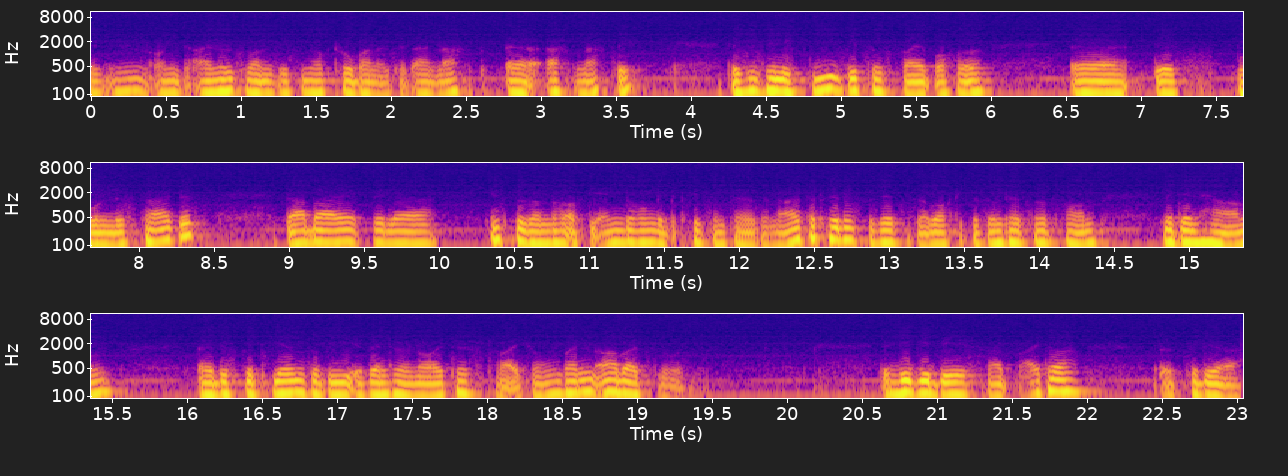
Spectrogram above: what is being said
17. und 21. Oktober 1988. Das ist nämlich die sitzungsfreie Woche äh, des Bundestages. Dabei will er insbesondere auf die Änderung des Betriebs- und Personalvertretungsgesetzes, aber auch die Gesundheitsreform mit den Herren äh, diskutieren, sowie eventuell neue Streichungen bei den Arbeitslosen. Der DGB schreibt weiter äh, zu der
